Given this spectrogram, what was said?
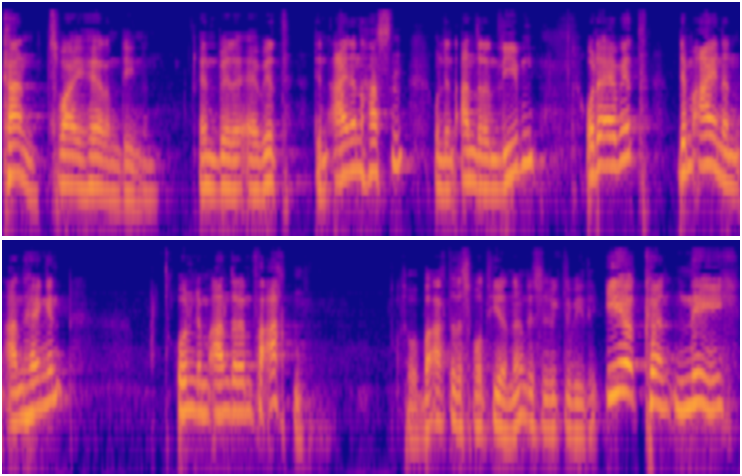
kann zwei Herren dienen. Entweder er wird den einen hassen und den anderen lieben, oder er wird dem einen anhängen und dem anderen verachten. So, beachte das Wort hier, ne? das ist wirklich wichtig. Ihr könnt nicht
